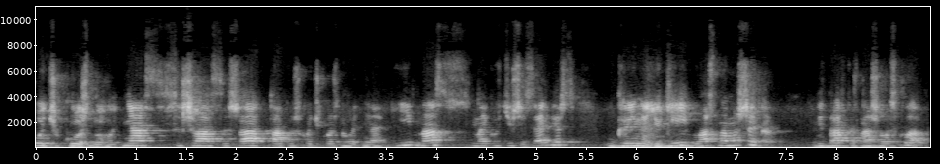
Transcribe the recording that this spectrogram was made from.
хоч кожного дня, США, США також хоч кожного дня. І в нас найкрутіший сервіс Україна UK, власна машина. Відправка з нашого складу.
